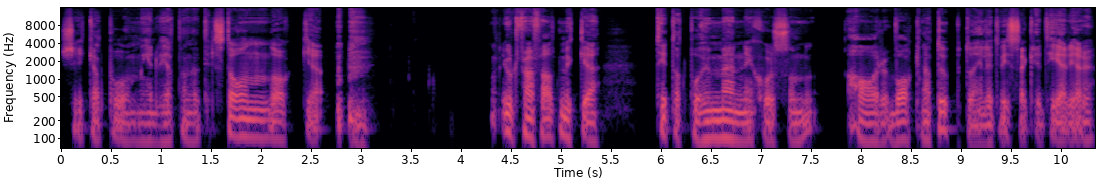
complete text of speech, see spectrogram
kikat på medvetandetillstånd och eh, gjort framförallt mycket, tittat på hur människor som har vaknat upp då enligt vissa kriterier,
